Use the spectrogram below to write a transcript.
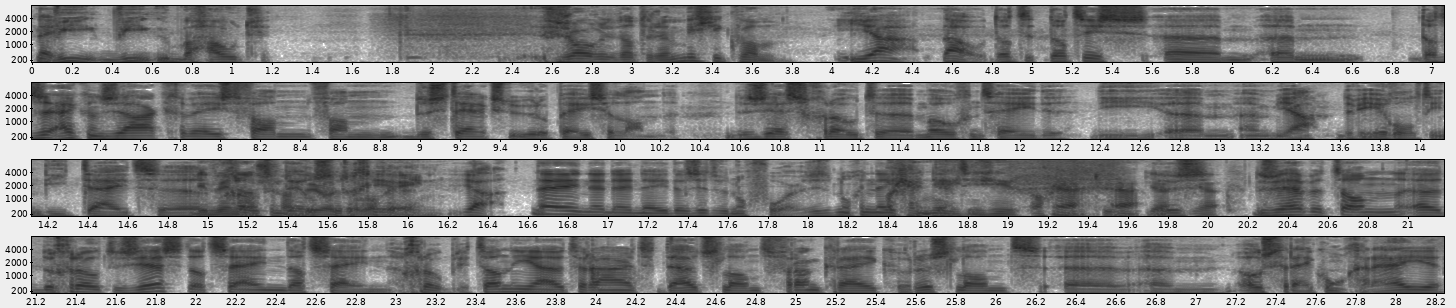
Nee. Wie, wie überhaupt zorgde dat er een missie kwam. Ja, nou, dat, dat is... Um, um, dat is eigenlijk een zaak geweest van, van de sterkste Europese landen. De zes grote mogendheden die um, um, ja, de wereld in die tijd uh, de grotendeels regeren. Ja, nee, nee, nee, nee, daar zitten we nog voor. We zitten nog in 1919. ja, ja, dus, ja, dus we hebben het dan uh, de grote zes. Dat zijn, dat zijn Groot-Brittannië uiteraard, Duitsland, Frankrijk, Rusland, uh, um, Oostenrijk, Hongarije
